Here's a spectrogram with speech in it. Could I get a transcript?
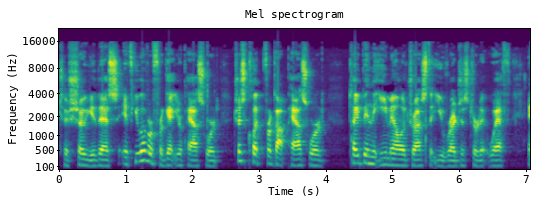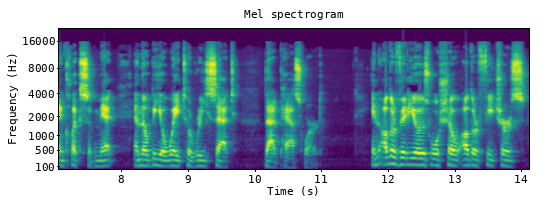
to show you this. If you ever forget your password, just click forgot password, type in the email address that you registered it with, and click submit, and there'll be a way to reset that password. In other videos, we'll show other features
